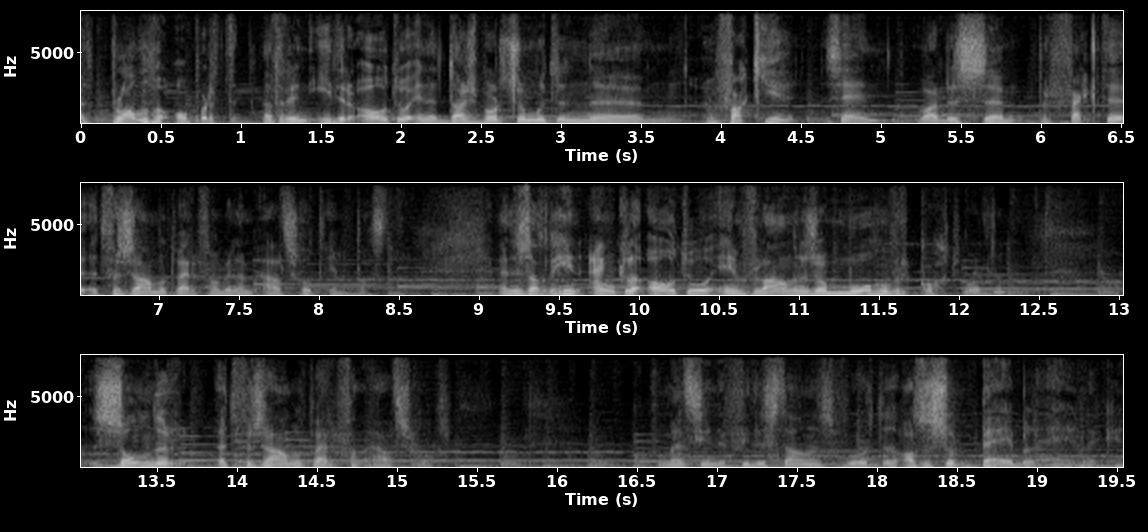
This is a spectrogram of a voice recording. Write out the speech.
het plan geopperd dat er in ieder auto in het dashboard zou moeten uh, een vakje zijn waar dus perfect het verzameld werk van Willem Elschot in past. En dus dat er geen enkele auto in Vlaanderen zou mogen verkocht worden zonder het verzameld werk van Elschot. Voor mensen die in de file staan enzovoort. Als een soort bijbel eigenlijk. Hè.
